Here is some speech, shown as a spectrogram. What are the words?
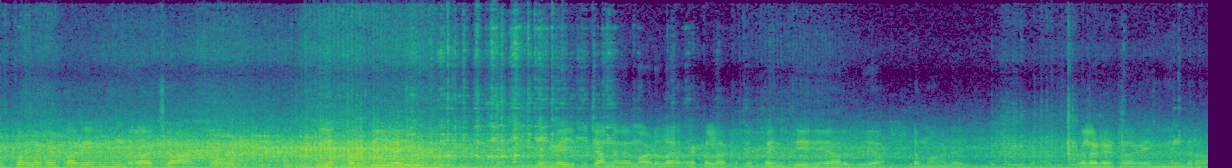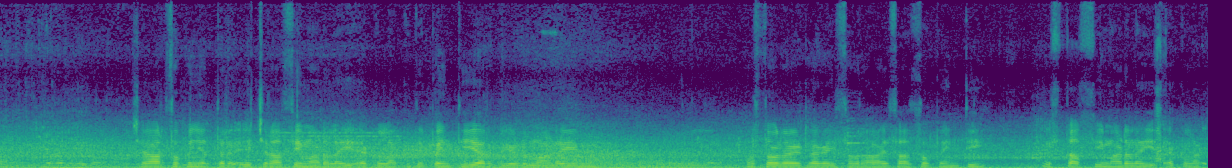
ਉਸ ਤੋਂ ਅਗਲਾ ਟਰੈਕਟਰ ਆ ਗਿਆ ਜੀ, ਮਹਿੰਦਰਾ 475 DI ਇਹ ਹੈਗਾ ਜੀ 95 ਮਾਡਲ ਹੈ 1 ਲੱਖ ਤੇ 35000 ਰੁਪਇਆ ਡਿਮਾਂਡ ਹੈ ਜੀ। ਅਗਲਾ ਟਰੈਕਟਰ ਹੈਗਾ ਜੀ ਮਹਿੰਦਰਾ 475 ਇਹ 84 ਮਾਡਲ ਹੈ ਜੀ 1 ਲੱਖ ਤੇ 35000 ਰੁਪਏ ਡਿਮਾਂਡ ਹੈ ਜੀ ਉਸ ਤੋਂ ਅਗਲਾ ਟਰੈਕਟਰ ਆ ਗਿਆ ਜੀ ਸਵਰਾਜ 735 ਇਹ 87 ਮਾਡਲ ਹੈ ਜੀ 1 ਲੱਖ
